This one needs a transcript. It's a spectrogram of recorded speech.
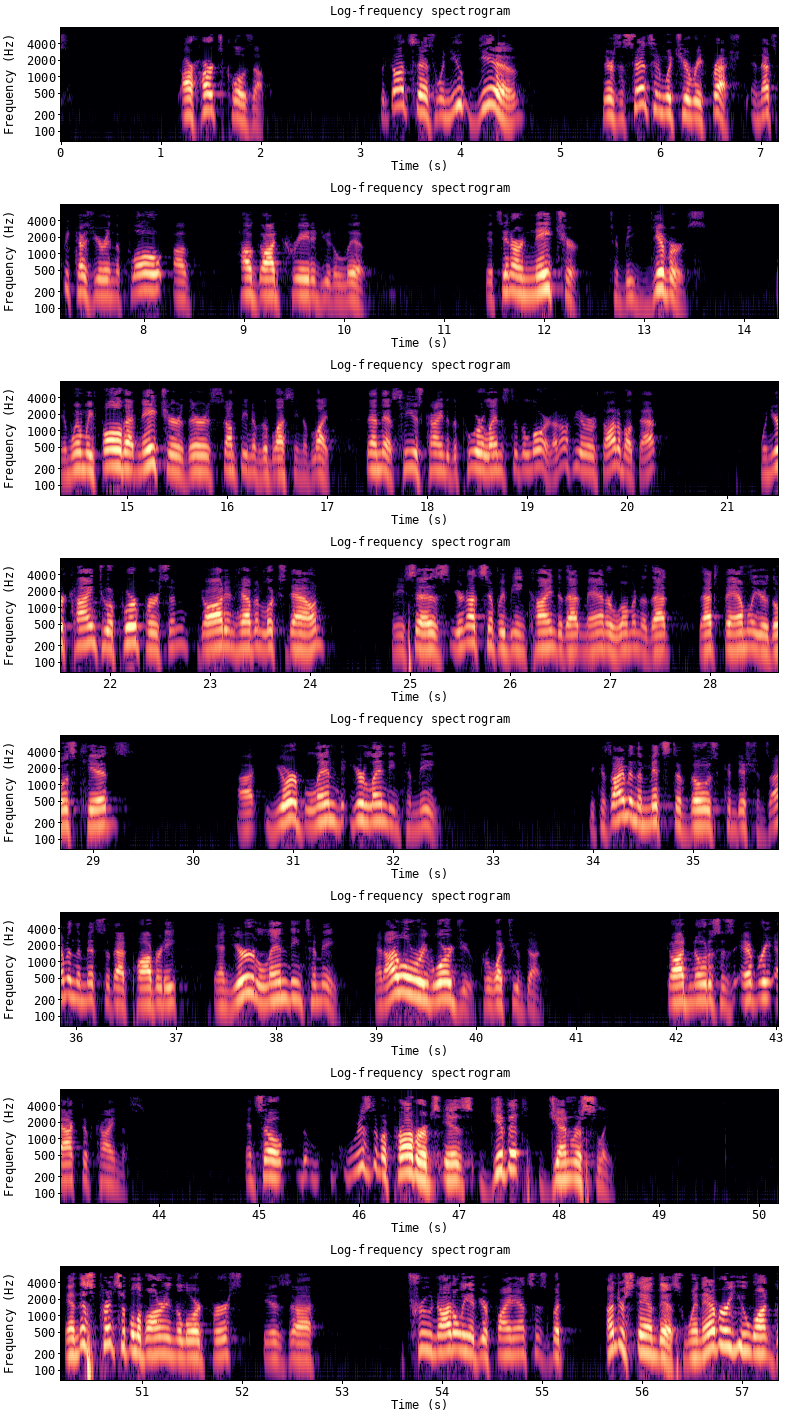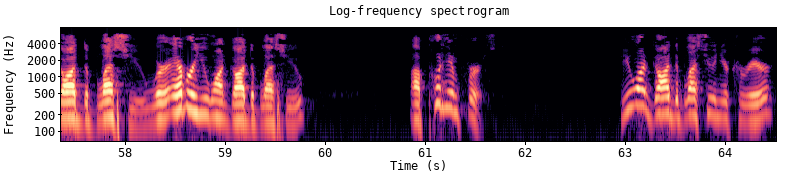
our hearts close up. But God says when you give, there's a sense in which you're refreshed. And that's because you're in the flow of how God created you to live. It's in our nature to be givers. And when we follow that nature, there is something of the blessing of life. Then this, he who's kind to the poor lends to the Lord. I don't know if you've ever thought about that. When you're kind to a poor person, God in heaven looks down and he says, You're not simply being kind to that man or woman or that, that family or those kids. Uh, you're, lend, you're lending to me. Because I'm in the midst of those conditions. I'm in the midst of that poverty, and you're lending to me and I will reward you for what you've done. God notices every act of kindness. And so, the wisdom of Proverbs is give it generously. And this principle of honoring the Lord first is uh, true not only of your finances, but understand this. Whenever you want God to bless you, wherever you want God to bless you, uh, put Him first. If you want God to bless you in your career,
